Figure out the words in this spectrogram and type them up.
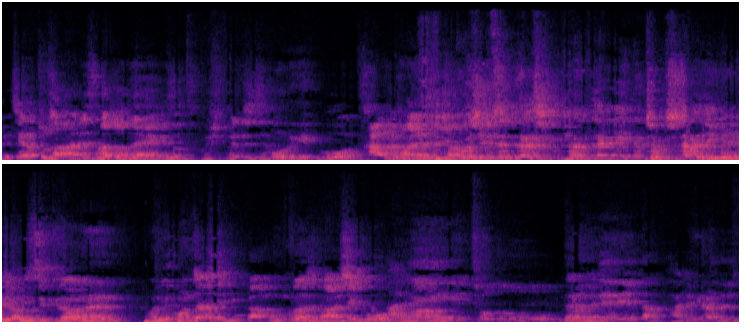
그, 제가 조사 안 해서 사전에, 그래서 듣고 싶은지는 모르겠고, 답을 많이 듣고 싶습니다. 지금 현장에 있는 정치자가 얘기를 하고 있습니다. 그거는 본인 혼자시니까 흥분하지 마시고. 아니 저도 네네. 그런데 일단 반영이라도 해서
